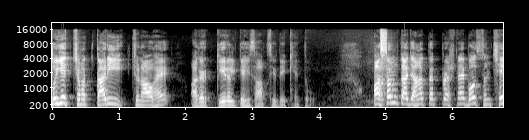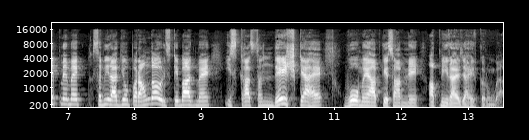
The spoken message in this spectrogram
तो ये चमत्कारी चुनाव है, अगर केरल के हिसाब से देखें तो। असम का जहाँ तक प्रश्न है, बहुत संक्षेप में मैं सभी राज्यों पर आऊँगा और इसके बाद मैं इसका संदेश क्या है, वो मैं आपके सामने अपनी राय ज़ाहिर करूँगा।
